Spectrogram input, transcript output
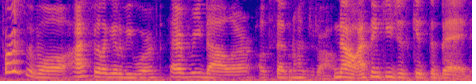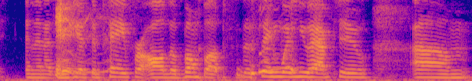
First of all, I feel like it'll be worth every dollar of seven hundred dollars. No, I think you just get the bed, and then I think you have to pay for all the bump ups the same way you have to um,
